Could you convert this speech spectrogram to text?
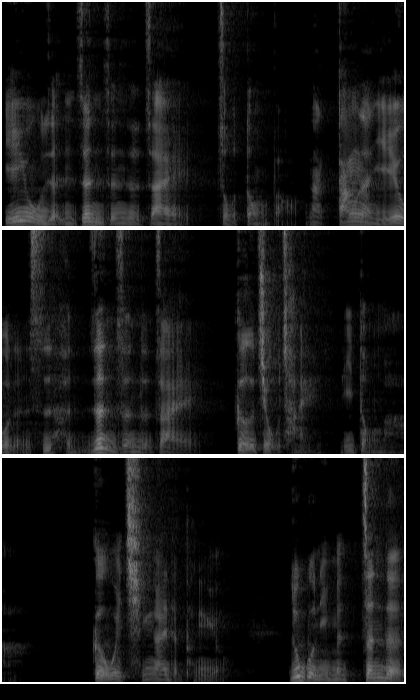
也有人认真的在做动保，那当然也有人是很认真的在割韭菜。你懂吗？各位亲爱的朋友，如果你们真的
